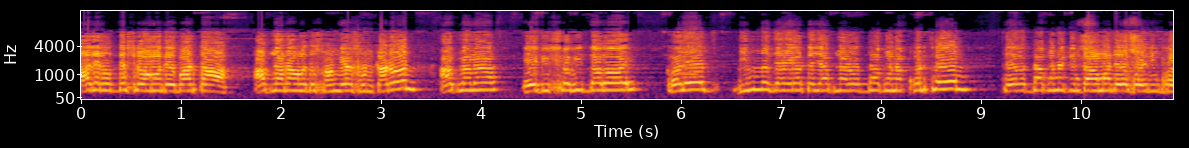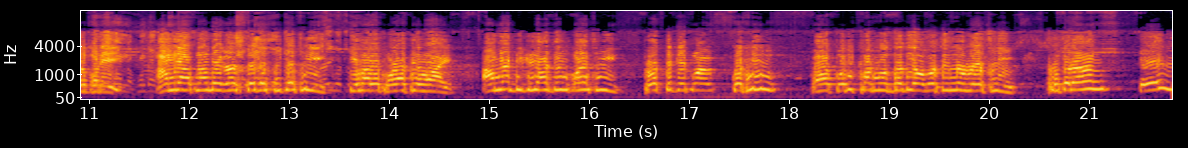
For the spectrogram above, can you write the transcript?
তাদের উদ্দেশ্য আমাদের বার্তা, আপনারা আমাদের সঙ্গে আসুন কারণ আপনারা এই বিশ্ববিদ্যালয়, কলেজ, বিভিন্ন জায়গাতে আপনারা অধ্যাপনা করছেন, সেই অধ্যাপনা কিন্তু আমাদের উপরে নির্ভর করে। আমরা আপনাদের কাছ থেকে শিখেছি কীভাবে পড়াতে হয়। আমরা ডিগ্রি অর্জন করেছি, প্রত্যেকে কঠিন পরীক্ষার মধ্য দিয়ে অবতীর্ণ হয়েছি। সুতরাং এই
